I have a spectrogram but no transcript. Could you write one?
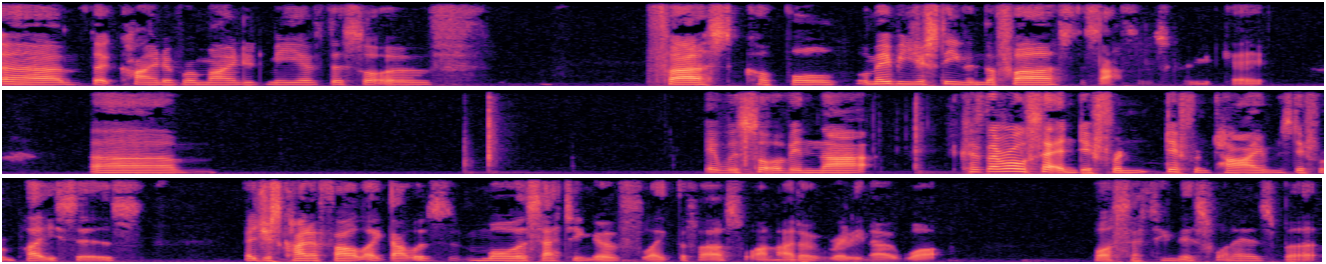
um, that kind of reminded me of the sort of first couple, or maybe just even the first Assassin's Creed game. Um, it was sort of in that because they're all set in different different times, different places. It just kind of felt like that was more the setting of like the first one. I don't really know what what setting this one is, but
